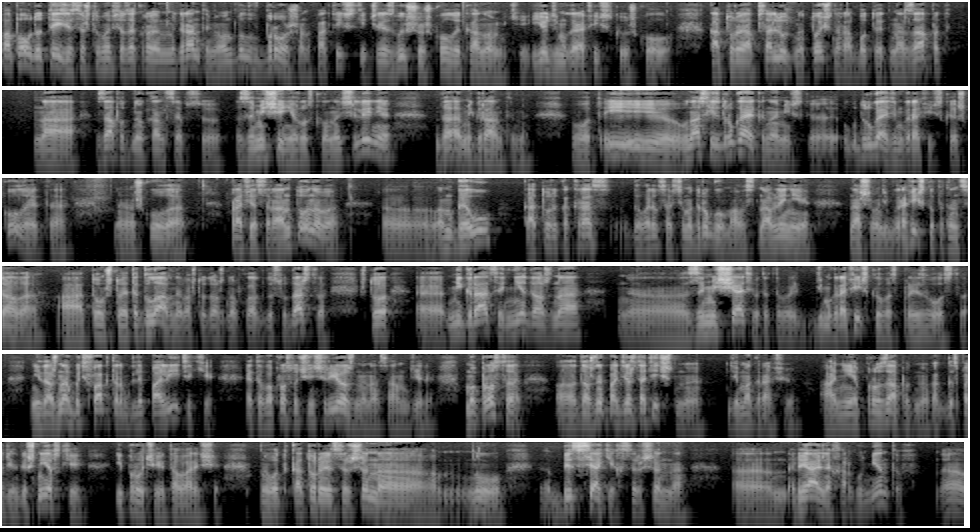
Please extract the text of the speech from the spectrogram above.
По поводу тезиса, что мы все закроем мигрантами, он был вброшен фактически через высшую школу экономики, ее демографическую школу, которая абсолютно точно работает на Запад, на западную концепцию замещения русского населения да, мигрантами. Вот. И у нас есть другая экономическая, другая демографическая школа, это э, школа профессора Антонова, э, МГУ, который как раз говорил совсем о другом, о восстановлении нашего демографического потенциала, а о том, что это главное, во что должно вкладывать государство, что э, миграция не должна э, замещать вот этого демографического воспроизводства, не должна быть фактором для политики. Это вопрос очень серьезный на самом деле. Мы просто э, должны поддерживать отечественную демографию, а не прозападную, как господин Вишневский и прочие товарищи, вот, которые совершенно, ну, без всяких совершенно э, реальных аргументов да,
